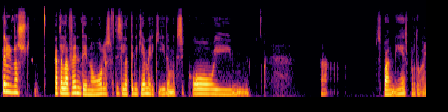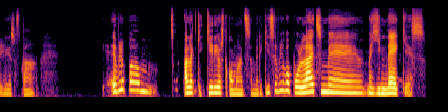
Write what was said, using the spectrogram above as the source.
θέλω να σου καταλαβαίνετε εννοώ όλες αυτές η Λατινική Αμερική, το Μεξικό, οι Ισπανίες, Πορτογαλίες, αυτά. Έβλεπα, αλλά κυρίως το κομμάτι της Αμερικής, έβλεπα πολλά έτσι με, με γυναίκες.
